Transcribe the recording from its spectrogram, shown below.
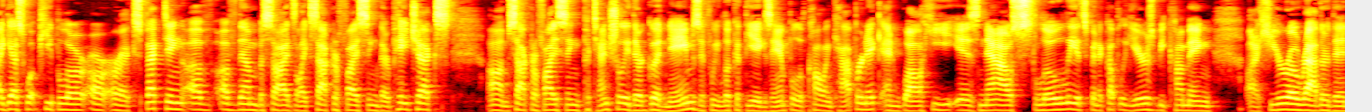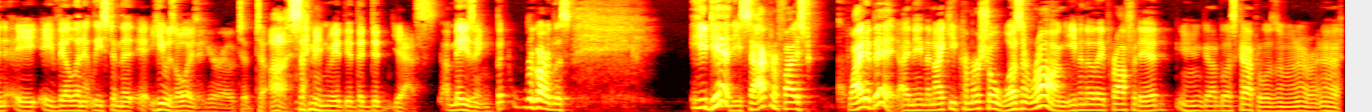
I guess what people are, are, are expecting of, of them besides like sacrificing their paychecks um, sacrificing potentially their good names. If we look at the example of Colin Kaepernick, and while he is now slowly, it's been a couple of years, becoming a hero rather than a, a villain, at least in the, he was always a hero to, to us. I mean, we did, yes, amazing. But regardless, he did. He sacrificed quite a bit. I mean, the Nike commercial wasn't wrong, even though they profited. God bless capitalism.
